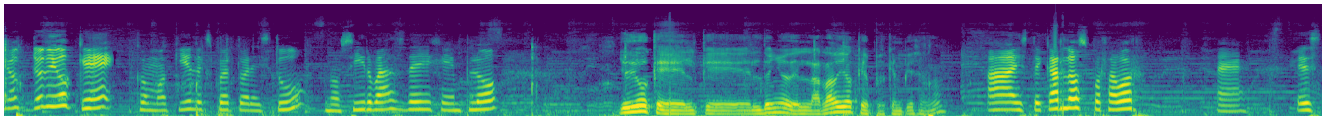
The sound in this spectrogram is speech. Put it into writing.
Yo, yo digo que, como aquí el experto eres tú, nos sirvas de ejemplo. Yo digo que el que el dueño de la radio que pues que empiece, ¿no? Ah, este, Carlos, por favor. Ah, es,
